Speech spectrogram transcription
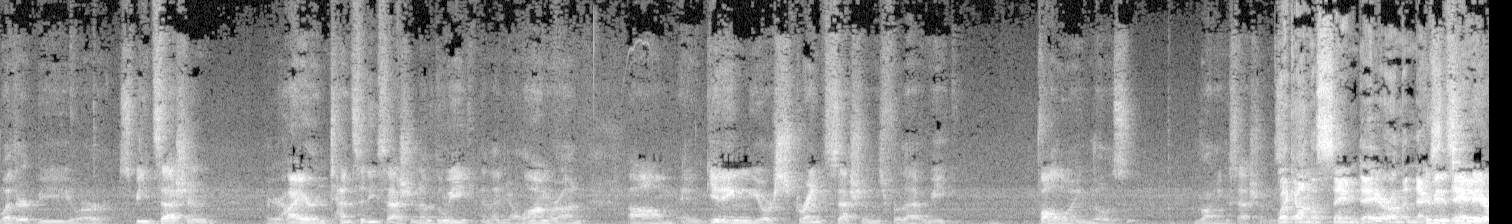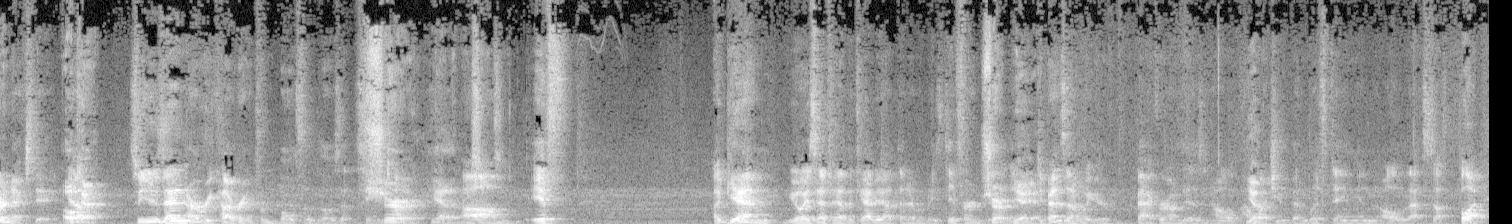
whether it be your speed session or your higher intensity session of the week, and then your long run, um, and getting your strength sessions for that week following those running sessions. Like on the same day or on the next could be the same day? day or next day. Okay. Yeah. So you then are recovering from both of those at the same time. Sure. Yeah, that makes Um, if again, you always have to have the caveat that everybody's different. Sure, It yeah, yeah. Depends on what your background is and how, how Yep. much you've been lifting and all of that stuff. But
